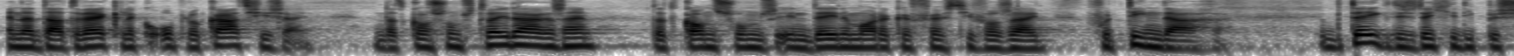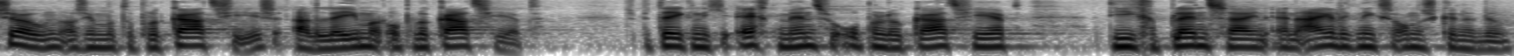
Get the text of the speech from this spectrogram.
en het daadwerkelijke op locatie zijn. En dat kan soms twee dagen zijn. Dat kan soms in Denemarken festival zijn voor tien dagen. Dat betekent dus dat je die persoon, als iemand op locatie is, alleen maar op locatie hebt. Dus dat betekent dat je echt mensen op een locatie hebt die gepland zijn en eigenlijk niks anders kunnen doen.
